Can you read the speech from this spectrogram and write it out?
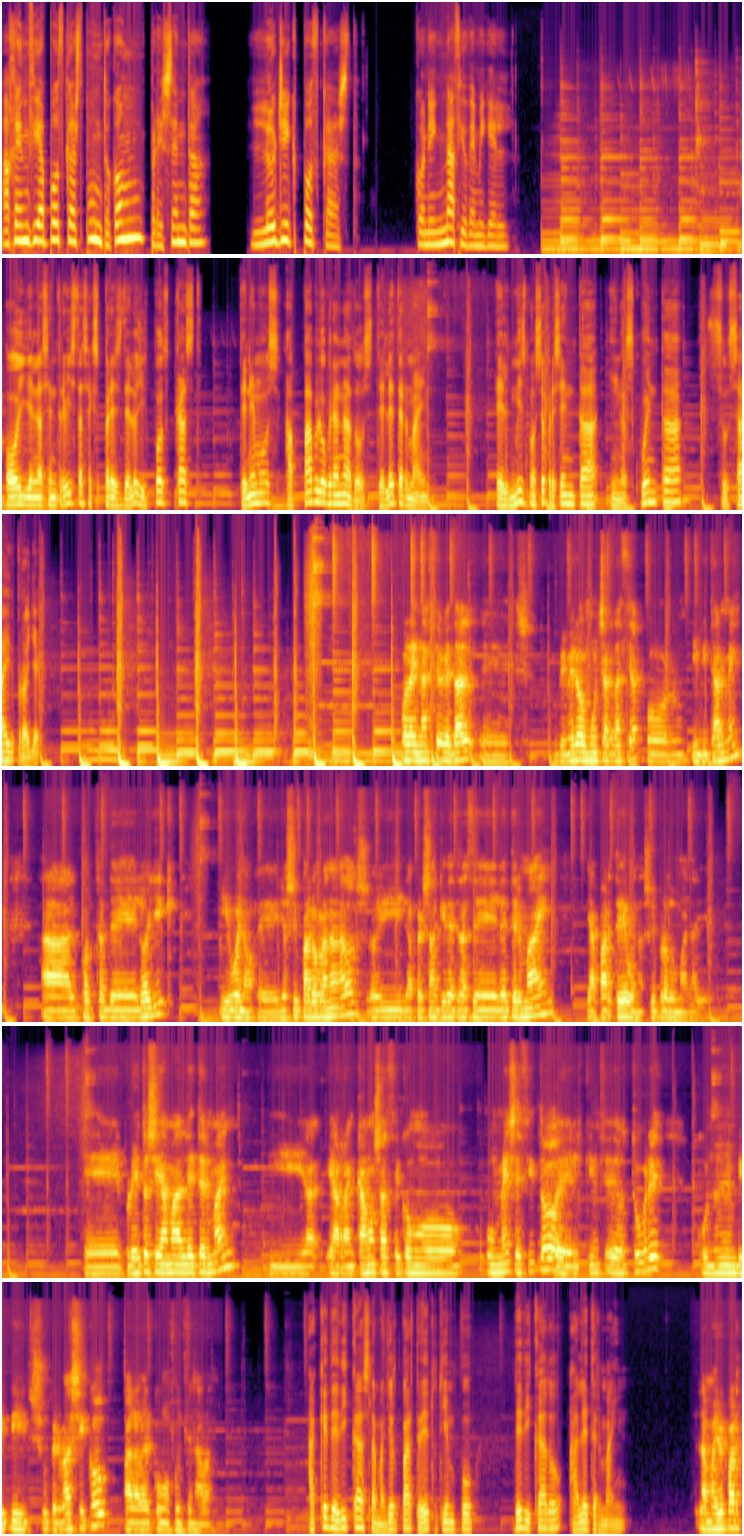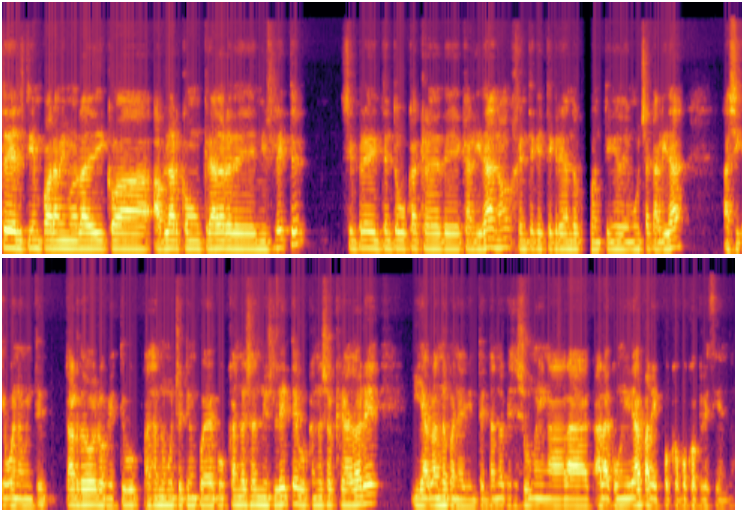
Agenciapodcast.com presenta Logic Podcast con Ignacio de Miguel. Hoy en las entrevistas express de Logic Podcast tenemos a Pablo Granados de Lettermind. Él mismo se presenta y nos cuenta su side project. Hola Ignacio, ¿qué tal? Eh, primero, muchas gracias por invitarme al podcast de Logic. Y bueno, eh, yo soy Pablo Granados, soy la persona aquí detrás de Lettermind y aparte, bueno, soy Product Manager. El proyecto se llama Lettermind y, y, arrancamos hace como un mesecito, el 15 de octubre, con un MVP súper básico para ver cómo funcionaba. ¿A qué dedicas la mayor parte de tu tiempo dedicado a Lettermind? La mayor parte del tiempo ahora mismo la dedico a hablar con creadores de newsletter. Siempre intento buscar creadores de calidad, ¿no? Gente que esté creando contenido de mucha calidad. Así que bueno, me tardo, lo que estoy pasando mucho tiempo es buscando esas newsletters, buscando esos creadores y hablando con ellos, intentando que se sumen a la, a la comunidad para ir poco a poco creciendo.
